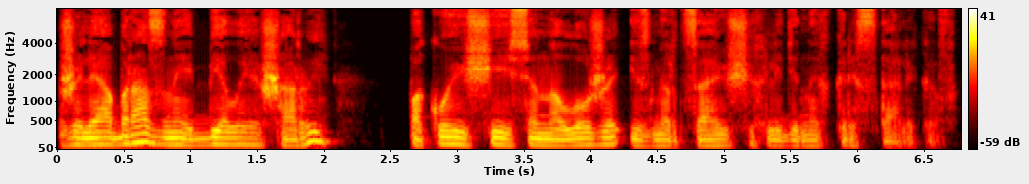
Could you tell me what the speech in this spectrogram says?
Желеобразные белые шары, покоящиеся на ложе из мерцающих ледяных кристалликов.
